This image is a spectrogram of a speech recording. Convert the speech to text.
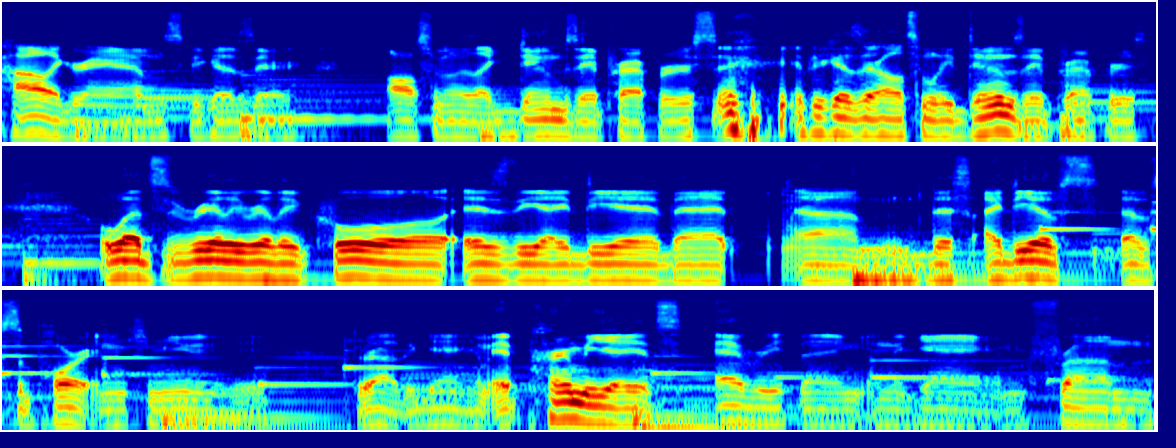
holograms because they're ultimately like doomsday preppers because they're ultimately doomsday preppers. What's really really cool is the idea that um, this idea of, of support and community throughout the game. It permeates everything in the game from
